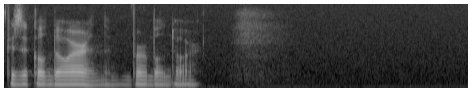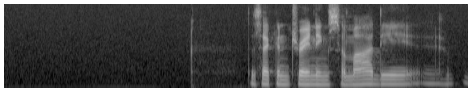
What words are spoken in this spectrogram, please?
physical door and the verbal door. The second training, samadhi, eh,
